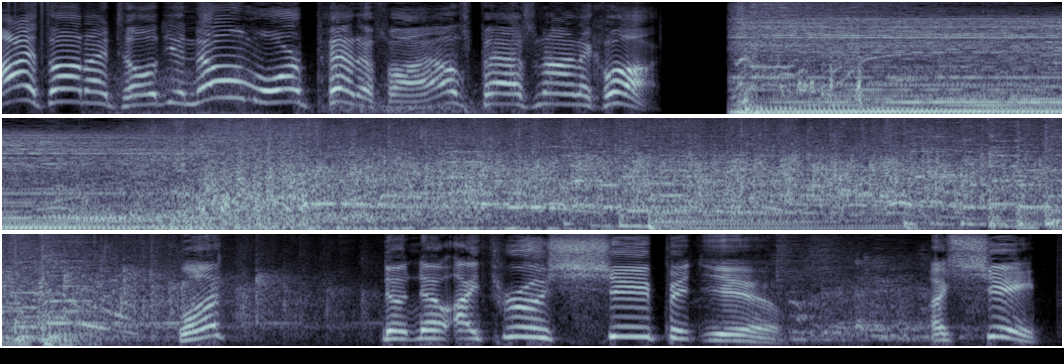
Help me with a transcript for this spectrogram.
I thought I told you no more pedophiles past 9 o'clock. What? No, no, I threw a sheep at you. A sheep.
